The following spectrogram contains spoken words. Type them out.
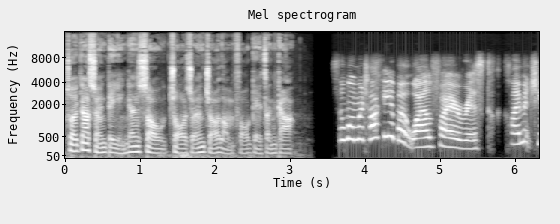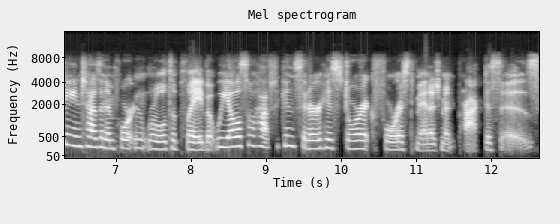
再加上地形因素，助長咗林火嘅增加。So, when we're talking about wildfire risk, climate change has an important role to play, but we also have to consider historic forest management practices.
